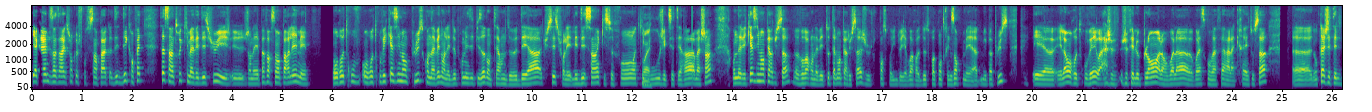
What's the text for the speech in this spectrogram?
il y a quand même des interactions que je trouve sympas. Dès, qu'en fait ça c'est un truc qui m'avait déçu et j'en avais pas forcément parlé mais on, retrouve, on retrouvait quasiment plus qu'on avait dans les deux premiers épisodes en termes de DA, tu sais, sur les, dessins qui se font, qui bougent, etc. Machin. On avait quasiment perdu ça, voire on avait totalement perdu ça. Je pense qu'il doit y avoir deux, trois contre-exemples, mais, mais pas plus. Et, euh, et là, on retrouvait, ouais, je, je, fais le plan, alors voilà, euh, voilà ce qu'on va faire à la craie et tout ça. Euh, donc là, j'étais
